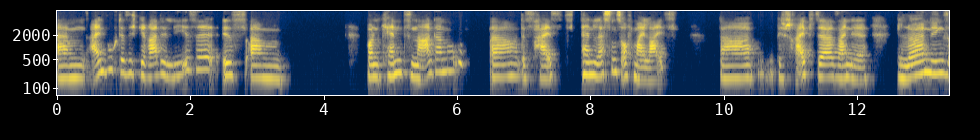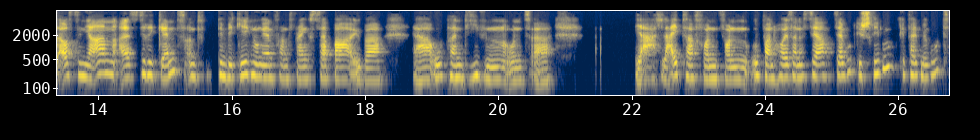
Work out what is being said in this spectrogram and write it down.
ähm, ein Buch, das ich gerade lese, ist ähm, von Kent Nagano. Äh, das heißt Ten Lessons of My Life. Da beschreibt er seine Learnings aus den Jahren als Dirigent und den Begegnungen von Frank Zappa über ja, Operndiven und äh, ja, Leiter von, von Opernhäusern ist sehr, sehr gut geschrieben, gefällt mir gut.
